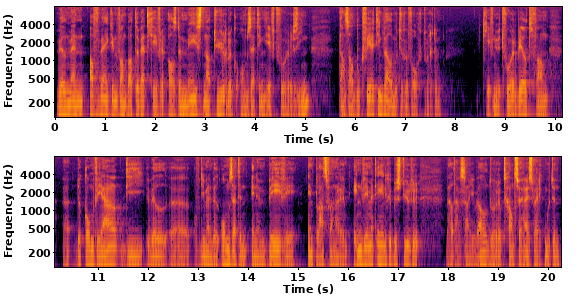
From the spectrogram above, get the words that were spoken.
Wil men afwijken van wat de wetgever als de meest natuurlijke omzetting heeft voorzien? dan zal boek 14 wel moeten gevolgd worden. Ik geef nu het voorbeeld van uh, de ComVA die, wil, uh, of die men wil omzetten in een BV in plaats van naar een NV met enige bestuurder. Wel, daar zal je wel door het ganse huiswerk moeten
